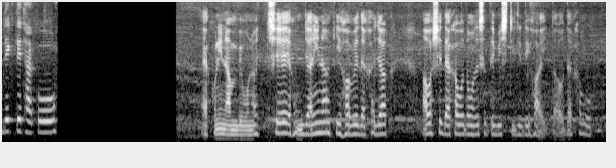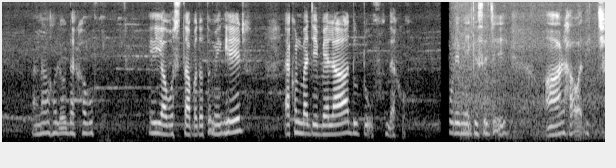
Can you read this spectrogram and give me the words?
দেখতে থাকো। এখনই নামবে মনে হচ্ছে, এখন জানি না কি হবে, দেখা যাক। অবশ্যই দেখাবো তোমাদের সাথে বৃষ্টি যদি হয়, তাও দেখাবো। আর না হলেও দেখাবো। এই অবস্থা আপাতত মেঘের। এখন বাজে বেলা দুটো, দেখো। পরে মেঘ এসেছে আর হাওয়া দিচ্ছে।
